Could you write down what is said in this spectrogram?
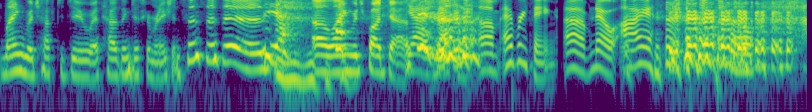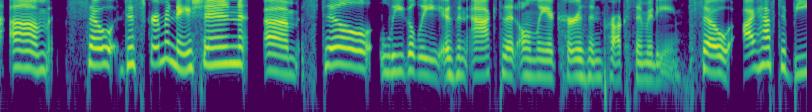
language have to do with housing discrimination? Since this is Yeah. a language podcast, yeah exactly um everything um no i so, um so discrimination um still legally is an act that only occurs in proximity. So i have to be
